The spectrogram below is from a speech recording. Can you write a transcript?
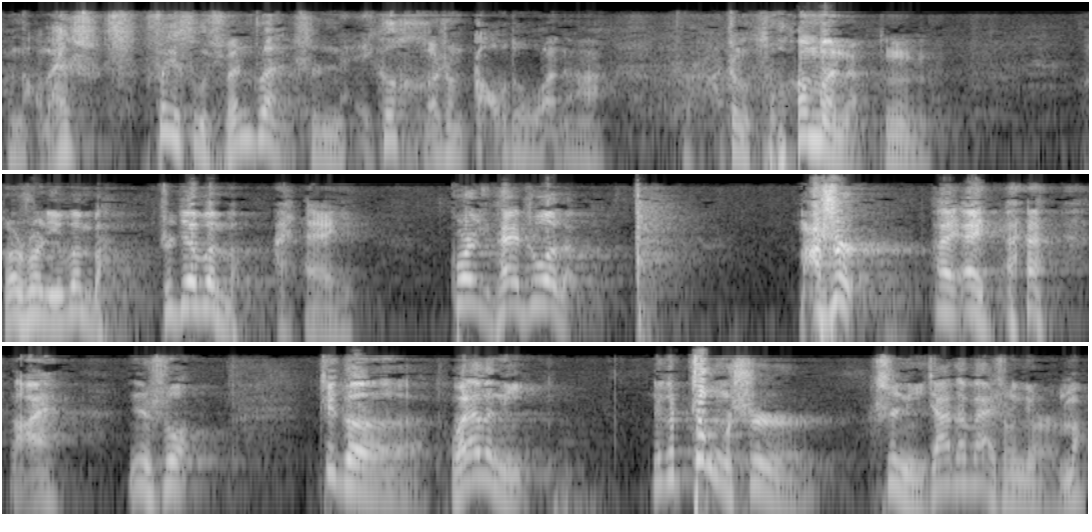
他脑袋是飞速旋转，是哪个和尚告的我呢？啊，正琢磨呢。嗯，和尚说：“你问吧，直接问吧。”哎哎，官一拍桌子，马氏，哎哎哎，老爷，您说这个，我来问你，那个郑氏是你家的外甥女儿吗？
